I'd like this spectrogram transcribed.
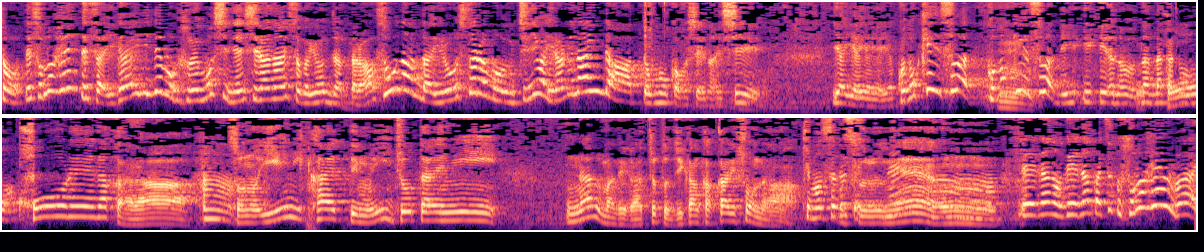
そう。でその辺ってさ意外にでもそれもしね知らない人が読んじゃったらあそうなんだ移動したらもううちにはいられないんだって思うかもしれないしいやいやいやいやこのケースはこのケースはね、うん、あのなんだか高齢だから、うん、その家に帰ってもいい状態になるまでがちょっと時間かかりそうな気もするけどね。ね。うん、でなのでなんかちょっとその辺は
